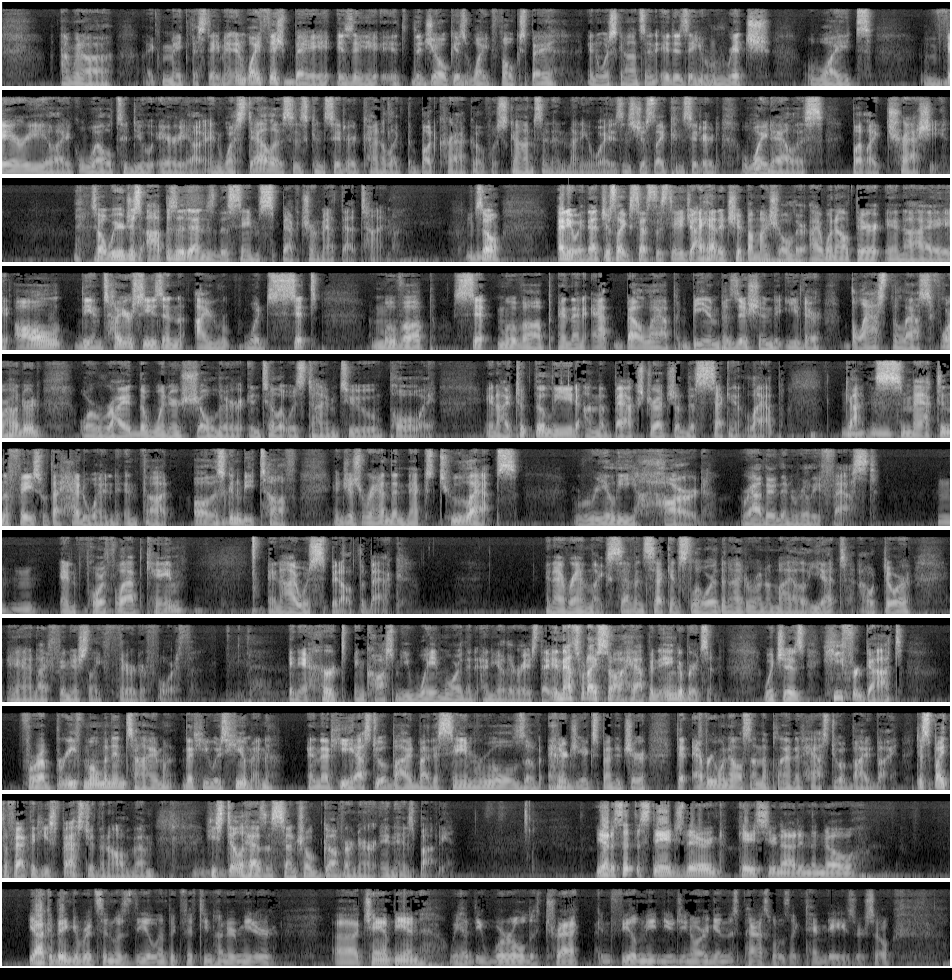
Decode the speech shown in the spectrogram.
I'm gonna like make the statement. And Whitefish Bay is a it, the joke is White Folks Bay in Wisconsin. It is a mm-hmm. rich white, very like well-to-do area, and West Allis is considered kind of like the butt crack of Wisconsin in many ways. It's just like considered hmm. White Alice, but like trashy. So we are just opposite ends of the same spectrum at that time. Mm-hmm. So anyway, that just like sets the stage. I had a chip on my shoulder. I went out there and I all the entire season I would sit, move up, sit, move up, and then at bell lap be in position to either blast the last 400 or ride the winner's shoulder until it was time to pull away. And I took the lead on the backstretch of the second lap. Got mm-hmm. smacked in the face with a headwind and thought, oh, this is going to be tough. And just ran the next two laps really hard rather than really fast. Mm-hmm. And fourth lap came, and I was spit out the back and I ran like seven seconds slower than I'd run a mile yet outdoor, and I finished like third or fourth. And it hurt and cost me way more than any other race day. And that's what I saw happen to Ingebrigtsen, which is he forgot for a brief moment in time that he was human and that he has to abide by the same rules of energy expenditure that everyone else on the planet has to abide by. Despite the fact that he's faster than all of them, mm-hmm. he still has a central governor in his body. Yeah, to set the stage there, in case you're not in the know, Jakob Ingebrigtsen was the Olympic 1500 meter uh, champion. We had the World Track and Field Meet in Eugene, Oregon this past, well, it was like 10 days or so.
